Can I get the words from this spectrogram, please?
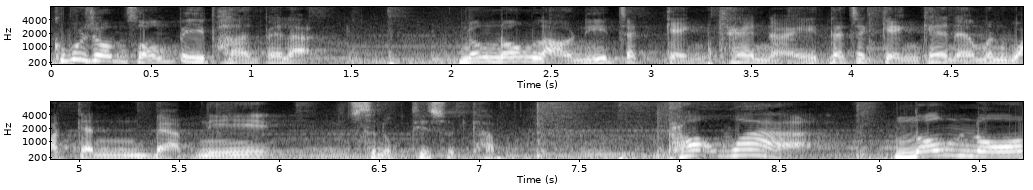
คุณผู้ชม 2 ปีผ่านไปแล้วน้องๆ เหล่านี้จะเก่งแค่ไหน แต่จะเก่งแค่ไหนมันวัดกันแบบนี้สนุกที่สุดครับ เพราะว่าน้อง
